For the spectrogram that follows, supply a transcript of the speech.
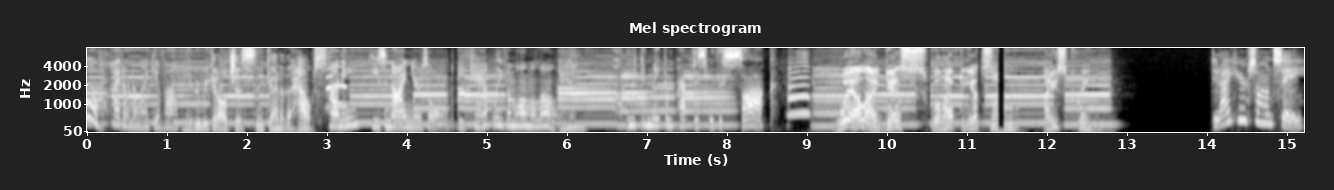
Oh, I don't know. I give up. Maybe we could all just sneak out of the house. Honey, he's nine years old. We can't leave him home alone. Man. We could make him practice with a sock. Well, I guess we'll have to get some ice cream. Did I hear someone say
